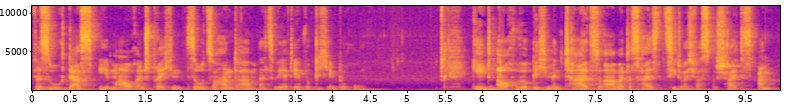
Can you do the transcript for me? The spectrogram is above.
Versucht das eben auch entsprechend so zu handhaben, als wärt ihr wirklich im Büro. Geht auch wirklich mental zur Arbeit, das heißt, zieht euch was Gescheites an.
